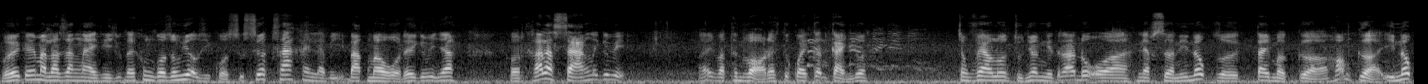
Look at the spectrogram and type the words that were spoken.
Với cái mặt la răng này thì chúng ta không có dấu hiệu gì của sự xước xác hay là bị bạc màu ở đây quý vị nhá. Còn khá là sáng đấy quý vị. Đấy và thân vỏ đây tôi quay cận cảnh luôn. Trong veo luôn chủ nhân người ta đã độ à, nẹp sườn inox rồi tay mở cửa hõm cửa inox.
